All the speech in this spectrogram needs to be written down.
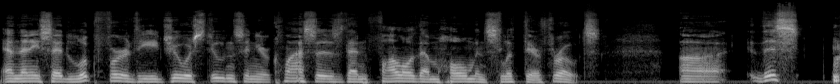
And then he said, Look for the Jewish students in your classes, then follow them home and slit their throats. Uh, this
